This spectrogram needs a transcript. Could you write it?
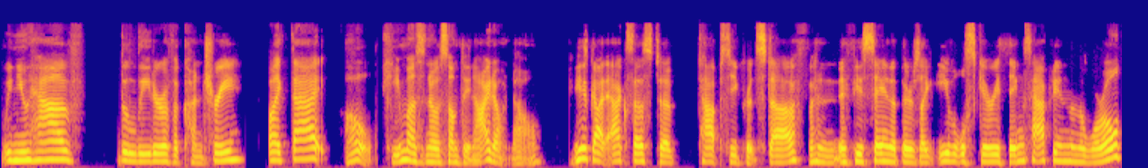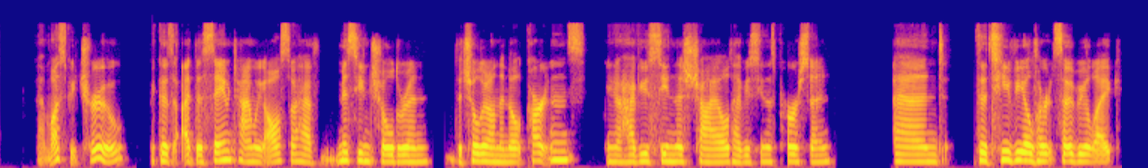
When you have the leader of a country like that, oh, he must know something I don't know. He's got access to top secret stuff. And if he's saying that there's like evil, scary things happening in the world, that must be true. Because at the same time, we also have missing children, the children on the milk cartons. You know, have you seen this child? Have you seen this person? And the TV alerts would be like,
